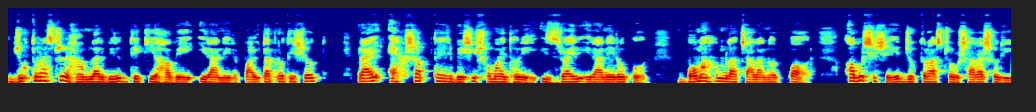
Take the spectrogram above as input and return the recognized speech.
যুক্তরাষ্ট্রের হামলার বিরুদ্ধে কি হবে ইরানের পাল্টা প্রতিশোধ? প্রায় এক সপ্তাহের বেশি সময় ধরে ইসরায়েল ইরানের ওপর বোমা হামলা চালানোর পর অবশেষে যুক্তরাষ্ট্র সরাসরি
